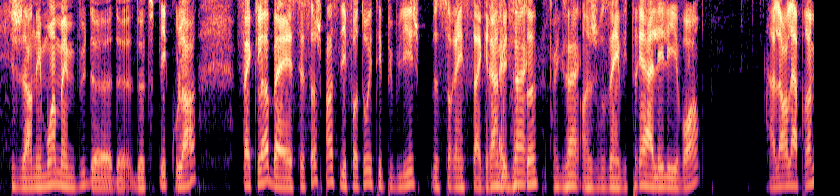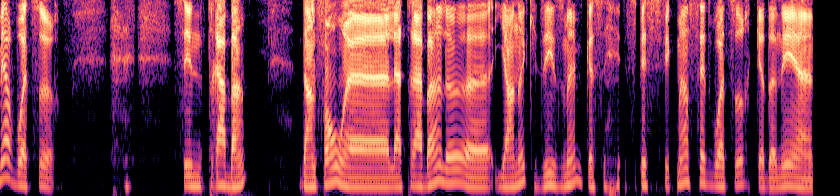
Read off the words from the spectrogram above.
j'en ai moi-même vu de, de- de toutes les couleurs. Fait que là, ben c'est ça. Je pense que les photos étaient publiées sur Instagram Exact, et tout ça. exact. Alors, Je vous inviterai à aller les voir. Alors la première voiture, c'est une Trabant. Dans le fond, euh, la Trabant, euh, il y en a qui disent même que c'est spécifiquement cette voiture qui a donné un,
